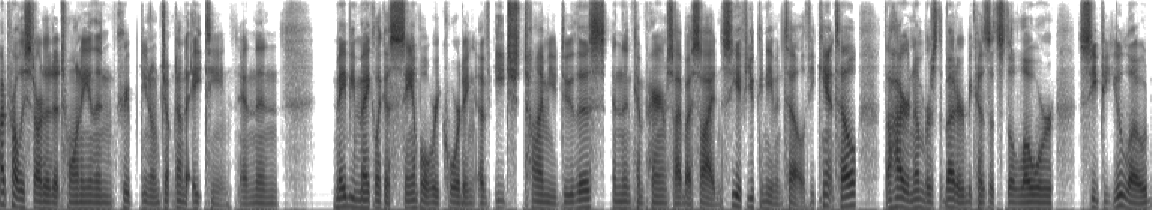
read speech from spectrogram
I'd probably start it at 20 and then creep you know jump down to 18 and then maybe make like a sample recording of each time you do this and then compare them side by side and see if you can even tell. If you can't tell, the higher numbers the better because it's the lower CPU load,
